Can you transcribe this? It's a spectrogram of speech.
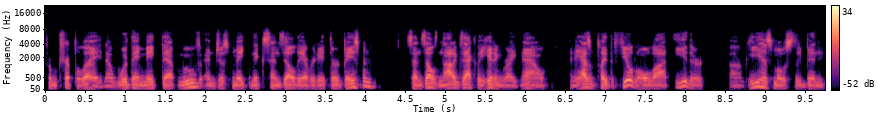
from AAA. Now, would they make that move and just make Nick Senzel the everyday third baseman? Senzel's not exactly hitting right now, and he hasn't played the field a whole lot either. Um, he has mostly been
